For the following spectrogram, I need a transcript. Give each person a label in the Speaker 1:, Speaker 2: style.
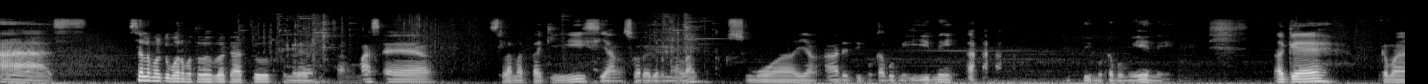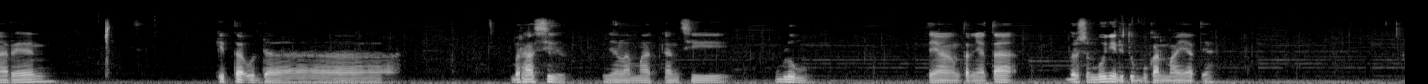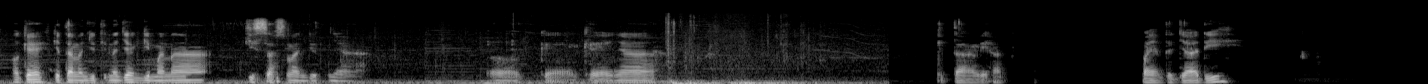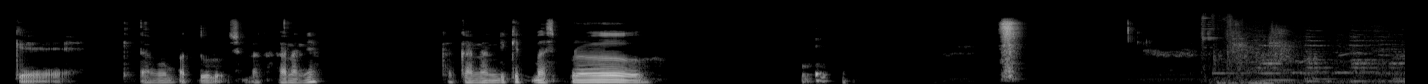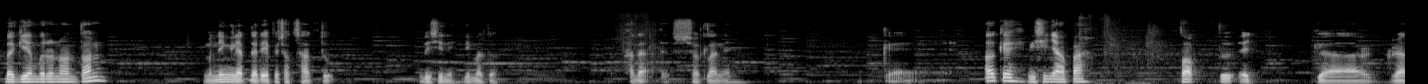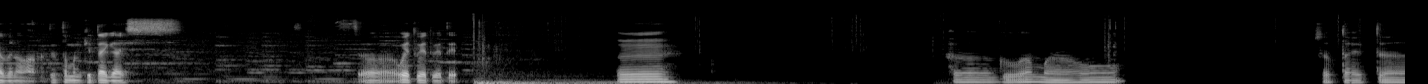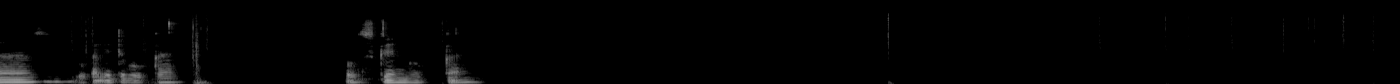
Speaker 1: Has. Assalamualaikum warahmatullahi wabarakatuh. Kembali lagi sama Mas El. Selamat pagi, siang, sore, dan malam untuk semua yang ada di muka bumi ini. di muka bumi ini. Oke, kemarin kita udah berhasil menyelamatkan si Bloom yang ternyata bersembunyi di tumpukan mayat ya. Oke, kita lanjutin aja gimana kisah selanjutnya. Oke, kayaknya kita lihat apa yang terjadi. Oke, kita lompat dulu sebelah ke kanan ya. Ke kanan dikit, Bas Bro. Bagi yang baru nonton, mending lihat dari episode 1 di sini di mana tuh? Ada shotlandnya oke. Okay. oke okay, misinya apa? Talk to Edgar Gravenor. Itu teman kita guys. So wait wait wait wait. Hmm. Uh, gua mau subtitle. Bukan itu bukan full screen bukan?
